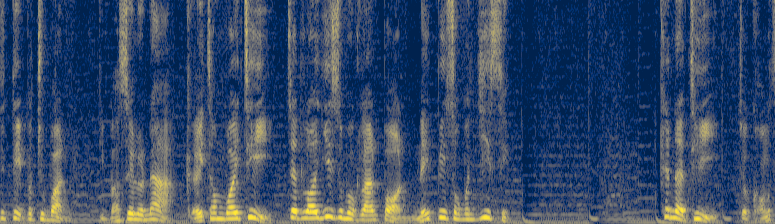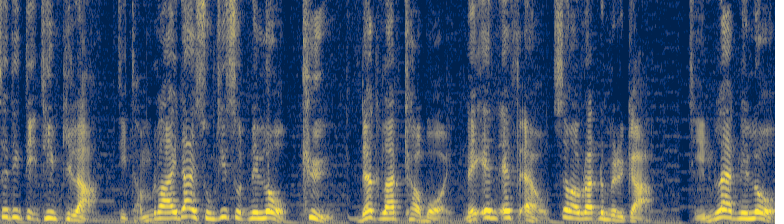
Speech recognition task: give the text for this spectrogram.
ถิติปัจจุบัน ที่บาร์เซโลนาเคยทำไว้ที่ 726 ล้านปอนด์ในปี 2020 ขณะที่เจ้าของสถิติทีมกีฬาที่ทำรายได้สูงที่สุดในโลก คือดักลัดคาวบอยใน NFL สหรัฐอเมริกา ทีมแรกในโลก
